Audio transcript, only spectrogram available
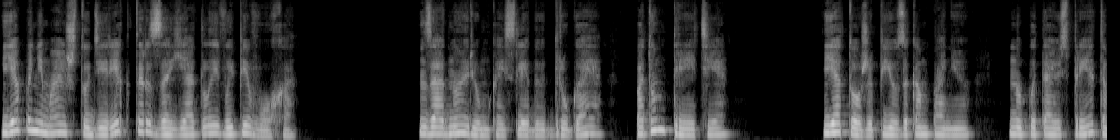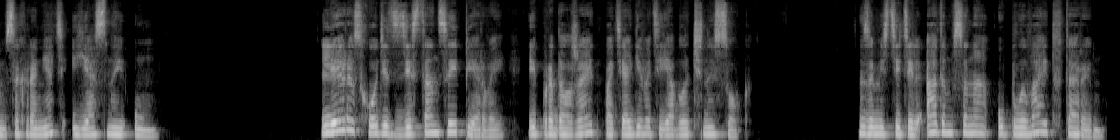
я понимаю, что директор заядлый выпивоха. За одной рюмкой следует другая, потом третья. Я тоже пью за компанию, но пытаюсь при этом сохранять ясный ум. Лера сходит с дистанции первой и продолжает потягивать яблочный сок. Заместитель Адамсона уплывает вторым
